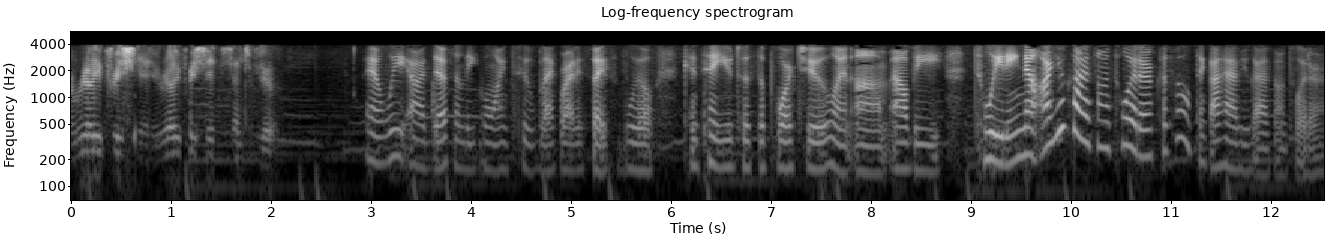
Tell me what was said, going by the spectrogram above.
I really appreciate it. Really appreciate this interview. And we are definitely going to Black Writers Space. Will continue to support you, and um, I'll be tweeting. Now, are you guys on Twitter? Because I don't think I have you guys on Twitter.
